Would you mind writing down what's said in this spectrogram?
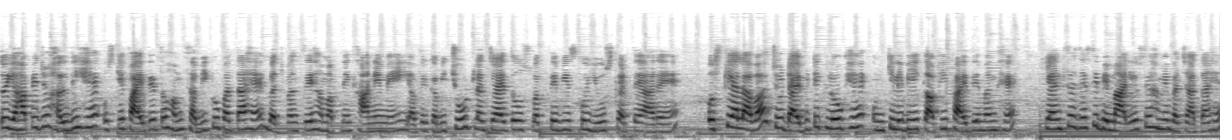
तो यहाँ पे जो हल्दी है, उसके फ़ायदे तो हम सभी को पता है। बचपन से हम अपने खाने में या फिर कभी चोट लग जाए तो उस वक्त भी इसको यूज़ करते आ रहे हैं। उसके अलावा जो डायबिटिक लोग हैं, उनके लिए भी ये काफ़ी फ़ायदेमंद है। कैंसर जैसी बीमारियों से हमें बचाता है।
